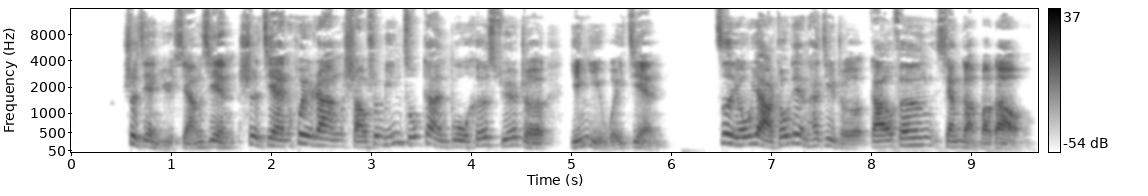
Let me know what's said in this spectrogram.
事件与相信，事件会让少数民族干部和学者引以为戒。自由亚洲电台记者高峰香港报道。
